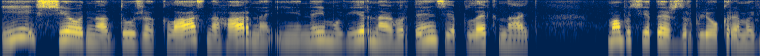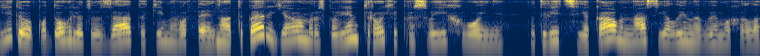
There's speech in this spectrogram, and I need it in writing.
І ще одна дуже класна, гарна і неймовірна гортензія Black Knight. Мабуть, я теж зроблю окреме відео по догляду за такими гортензіями. Ну а тепер я вам розповім трохи про свої хвойні. Подивіться, яка в нас ялина вимахала.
